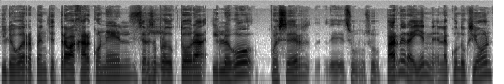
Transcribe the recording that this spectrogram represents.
y luego de repente trabajar con él, ser su productora y luego pues ser eh, su, su partner ahí en, en la conducción.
